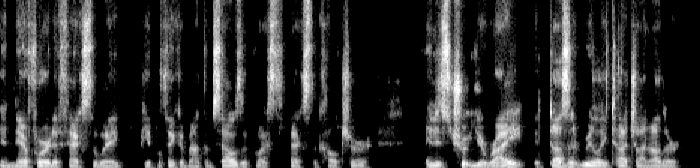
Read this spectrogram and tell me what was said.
and therefore it affects the way people think about themselves it affects the culture. And it's true you're right it doesn't really touch on other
